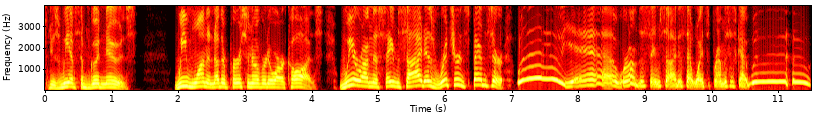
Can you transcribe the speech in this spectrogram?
Because we have some good news. We won another person over to our cause. We're on the same side as Richard Spencer. Woo! Yeah, we're on the same side as that white supremacist guy. Woo!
